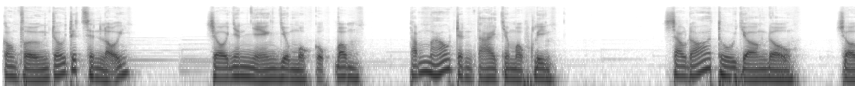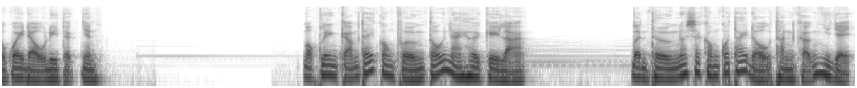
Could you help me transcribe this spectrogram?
Con Phượng trối trích xin lỗi, Rồi nhanh nhẹn dùng một cục bông Thấm máu trên tay cho Mộc Liên. Sau đó thu dọn đồ, Rồi quay đầu đi thật nhanh. Mộc Liên cảm thấy con Phượng tối nay hơi kỳ lạ. Bình thường nó sẽ không có thái độ thành khẩn như vậy.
